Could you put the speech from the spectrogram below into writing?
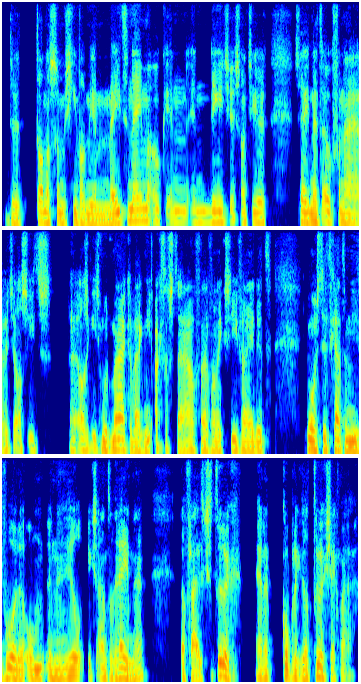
de misschien wat meer mee te nemen ook in, in dingetjes? Want hier zeg ik net ook van, nou, weet je, als, iets, uh, als ik iets moet maken waar ik niet achter sta, of waarvan ik zie van, dit, jongens, dit gaat hem niet worden om een heel x aantal redenen, dan fluit ik ze terug. En dan koppel ik dat terug, zeg maar.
